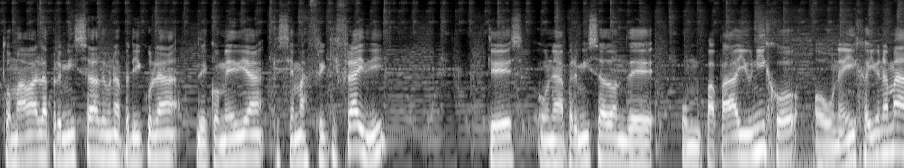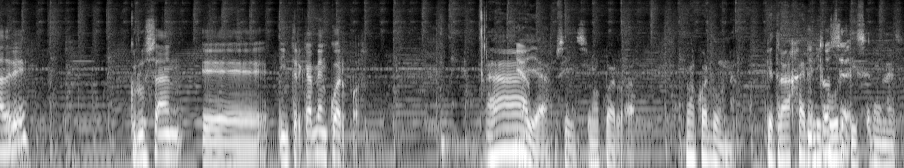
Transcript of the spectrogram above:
tomaba la premisa de una película de comedia que se llama Freaky Friday, que es una premisa donde un papá y un hijo, o una hija y una madre, cruzan, eh, intercambian cuerpos. Ah, Ya. sí, sí me acuerdo. Me acuerdo una. Que trabaja en Entonces- Curtis en esas.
